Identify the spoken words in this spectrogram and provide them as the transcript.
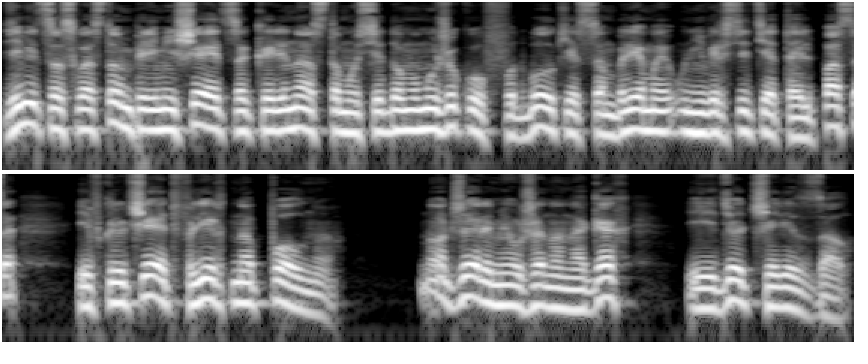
девица с хвостом перемещается к коренастому седому мужику в футболке с эмблемой университета Эль-Паса и включает флирт на полную. Но Джереми уже на ногах и идет через зал.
